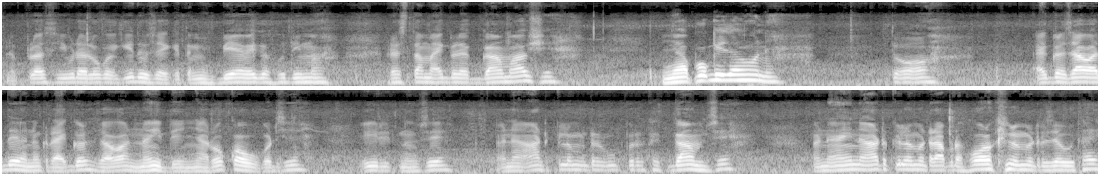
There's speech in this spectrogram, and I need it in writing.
અને પ્લસ ઈવડા લોકોએ કીધું છે કે તમે બે વાગ્યા સુધીમાં રસ્તામાં આગળ એક ગામ આવશે. ત્યાં પહોંચી જાઓ ને તો આગળ જવા દે, નકર આગળ જવા નહીં દે. ત્યાં રોકાવું પડશે. એ રીતનું છે. અને આઠ કિલોમીટર ઉપર કંઈક ગામ છે. અને અહીંના આઠ કિલોમીટર આપણે સોળ કિલોમીટર જેવું થાય.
